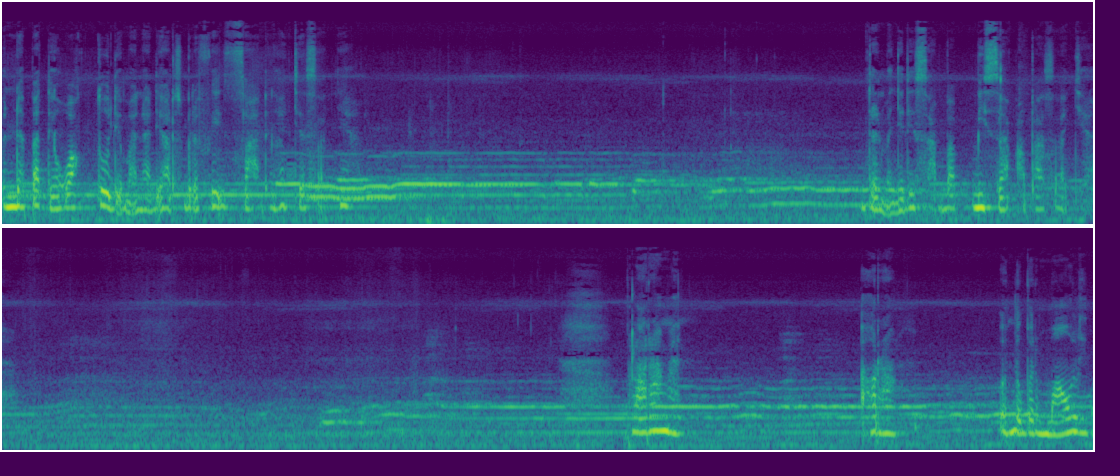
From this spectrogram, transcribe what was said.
mendapati waktu di mana dia harus berpisah dengan jasadnya. Dan menjadi sabab bisa apa saja. Pelarangan orang untuk bermaulid,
